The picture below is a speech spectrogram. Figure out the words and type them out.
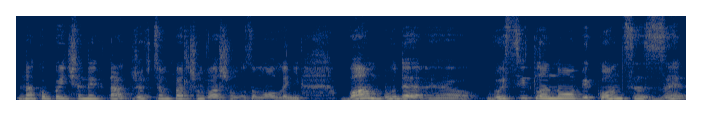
накопичених, так, вже в цьому першому вашому замовленні, вам буде е, висвітлено віконце з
